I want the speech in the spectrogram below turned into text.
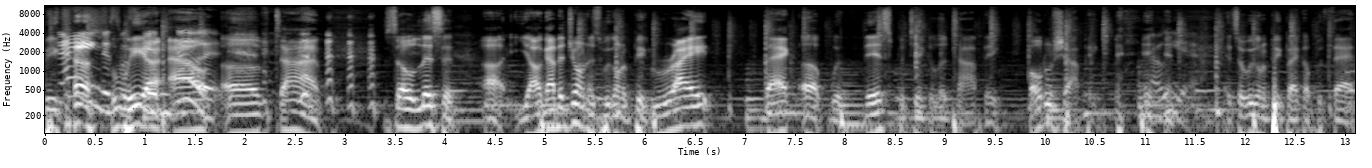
because Dang, this we are getting out good. of time. so listen, uh, y'all got to join us. We're going to pick right back up with this particular topic, photoshopping. Oh, yeah. and so we're going to pick back up with that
